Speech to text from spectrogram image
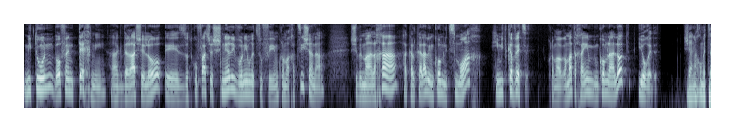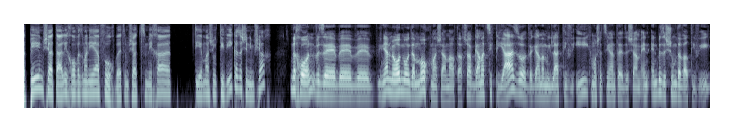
מיתון, באופן טכני, ההגדרה שלו, אה, זו תקופה של שני רבעונים רצופים, כלומר חצי שנה, שבמהלכה הכלכלה במקום לצמוח, היא מתכווצת. כלומר, רמת החיים במקום לעלות, יורדת. שאנחנו מצפים שהתהליך רוב הזמן יהיה הפוך, בעצם שהצמיחה תהיה משהו טבעי כזה שנמשך? נכון, וזה בעניין מאוד מאוד עמוק מה שאמרת עכשיו, גם הציפייה הזאת וגם המילה טבעי, כמו שציינת את זה שם, אין, אין בזה שום דבר טבעי.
